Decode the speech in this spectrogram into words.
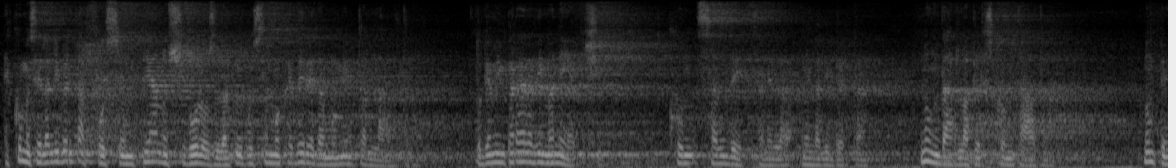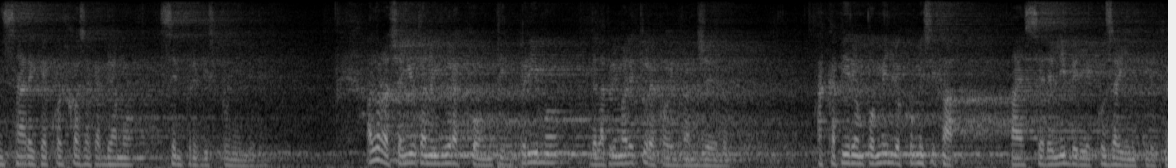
È come se la libertà fosse un piano scivoloso da cui possiamo cadere da un momento all'altro. Dobbiamo imparare a rimanerci con saldezza nella, nella libertà, non darla per scontata, non pensare che è qualcosa che abbiamo sempre disponibile. Allora ci aiutano i due racconti, il primo della prima lettura e poi il Vangelo, a capire un po' meglio come si fa a essere liberi e cosa implica.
